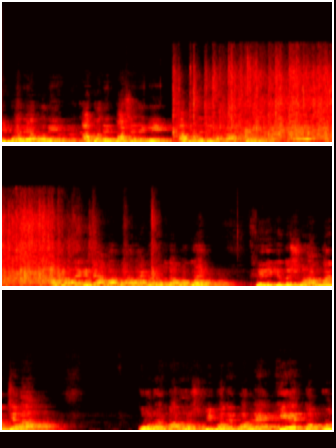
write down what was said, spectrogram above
বিপদে আপদে আপনাদের পাশে থেকে আপনাদের জন্য কাজ করব। আপনারা দেখেন যে আমার বড় ভাই নুরুদ্দা মুকুর তিনি কিন্তু সুনামগঞ্জ জেলা। কোন মানুষ বিপদে পড়লে কে কোন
